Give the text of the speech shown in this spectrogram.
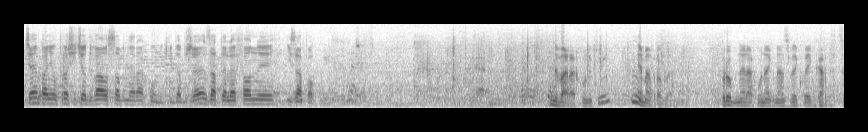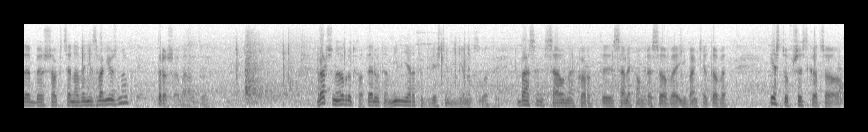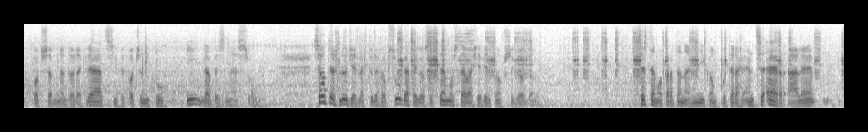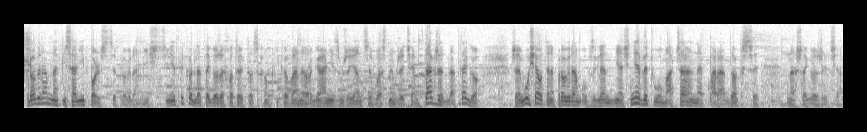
Chciałem panią prosić o dwa osobne rachunki, dobrze? Za telefony i za pokój. Dwa rachunki? Nie ma problemu. Próbny rachunek na zwykłej kartce, by szok cenowy nie zwalił z nóg? Proszę bardzo. Roczny obrót hotelu to miliard dwieście milionów złotych. Basen, sauna, korty, sale kongresowe i bankietowe. Jest tu wszystko, co potrzebne do rekreacji, wypoczynku i dla biznesu. Są też ludzie, dla których obsługa tego systemu stała się wielką przygodą. System oparto na minikomputerach NCR, ale program napisali polscy programiści. Nie tylko dlatego, że hotel to skomplikowany organizm żyjący własnym życiem. Także dlatego, że musiał ten program uwzględniać niewytłumaczalne paradoksy naszego życia.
